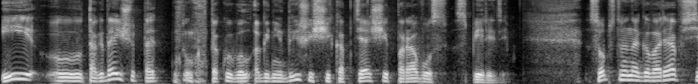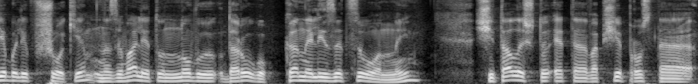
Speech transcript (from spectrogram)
И э, тогда еще ну, такой был огнедышащий, коптящий паровоз спереди. Собственно говоря, все были в шоке, называли эту новую дорогу канализационной, Считалось, что это вообще просто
